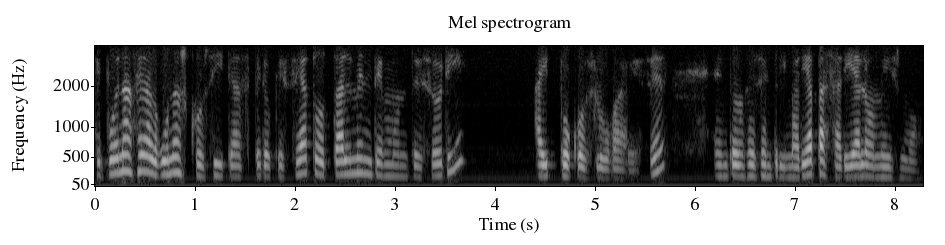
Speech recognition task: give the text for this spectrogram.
Se pueden hacer algunas cositas, pero que sea totalmente Montessori, hay pocos lugares, ¿eh? Entonces en primaria pasaría lo mismo,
